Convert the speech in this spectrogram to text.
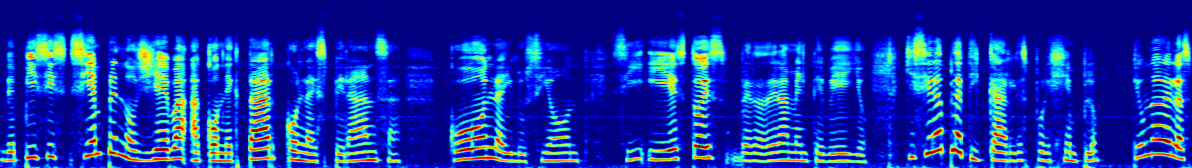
de Pisces siempre nos lleva a conectar con la esperanza, con la ilusión, ¿sí? Y esto es verdaderamente bello. Quisiera platicarles, por ejemplo, que una de las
